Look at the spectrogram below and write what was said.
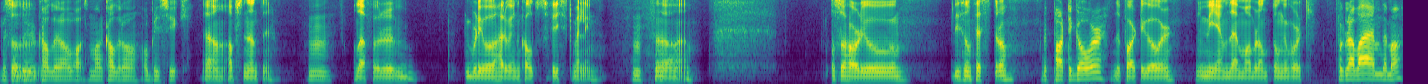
Men som, Så- du kaller, som man kaller å, å bli syk. Ja, abstinenter. Mm. Og derfor blir jo heroin kalt friskmelding. Mm. Så Og så har du jo de som fester, da. The partygoer. The partygoer. Er Mye MDMA blant unge folk. Forklar hva er MDMA?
